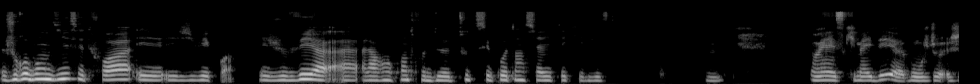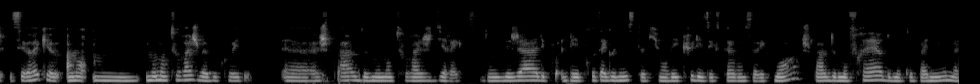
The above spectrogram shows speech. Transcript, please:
je rebondis cette fois et, et j'y vais quoi. Et je vais à, à- à la rencontre de toutes ces potentialités qui existent. Mm. Ouais, ce qui m'a aidé, euh, bon, je- je- c'est vrai que ah hum, mon entourage m'a beaucoup aidé. Euh, je parle de mon entourage direct. Donc déjà, les, pro- les protagonistes qui ont vécu les expériences avec moi, je parle de mon frère, de mon compagnon, de ma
